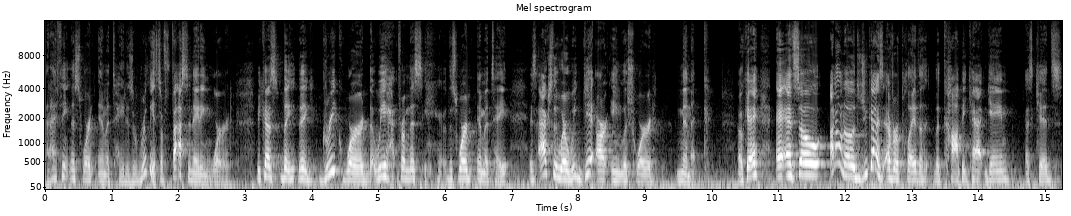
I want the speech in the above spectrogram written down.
And I think this word imitate is really, it's a fascinating word because the, the Greek word that we from this, this word imitate is actually where we get our English word mimic. Okay? And, and so, I don't know, did you guys ever play the, the copycat game as kids?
